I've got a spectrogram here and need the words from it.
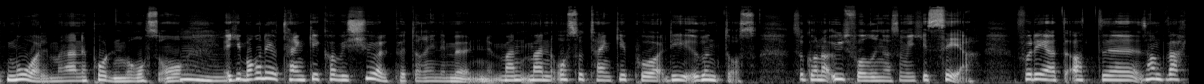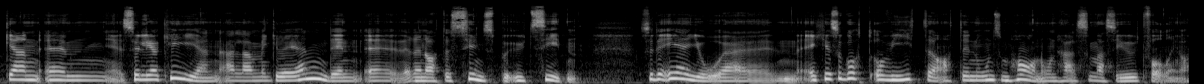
et mål med denne poden vår også. Og Ikke bare det å tenke hva vi sjøl putter inn i munnen, men, men også tenke på de rundt oss som kan ha utfordringer som vi ikke ser. Fordi at, at eh, sant, verken eh, cøliakien eller migrenen din, eh, Renate, syns på utsiden. Så det er jo eh, ikke så godt å vite at det er noen som har noen helsemessige utfordringer.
